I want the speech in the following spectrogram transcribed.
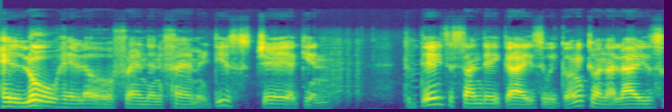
Hello, hello, friend and family. This is Jay again. Today is Sunday, guys. We're going to analyze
